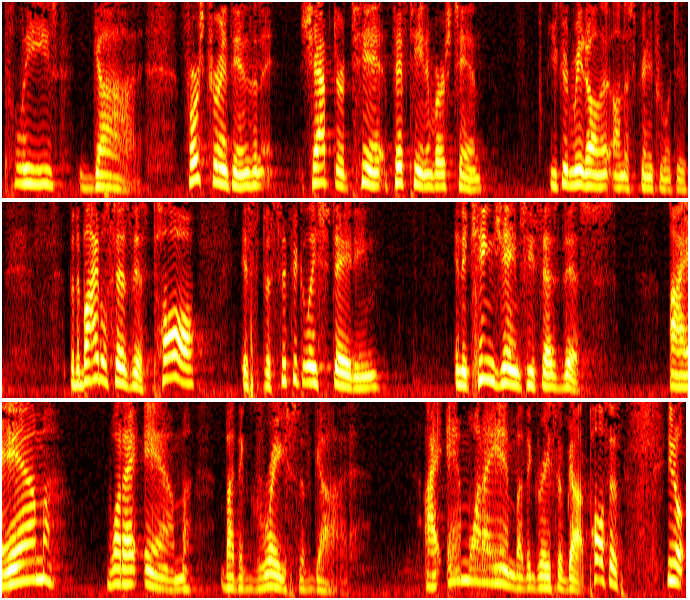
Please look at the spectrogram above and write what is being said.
please God. 1 Corinthians in chapter 10, 15 and verse 10, you can read it on on the screen if you want to. But the Bible says this. Paul is specifically stating, in the King James, he says this I am what I am by the grace of God. I am what I am by the grace of God. Paul says, you know,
